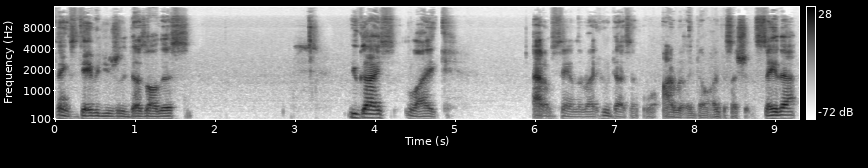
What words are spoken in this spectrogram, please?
things. David usually does all this. You guys like Adam Sandler, right? Who doesn't? Well, I really don't. I guess I shouldn't say that.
